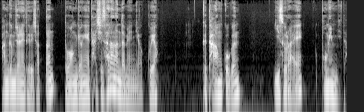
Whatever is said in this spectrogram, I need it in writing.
방금 전에 들으셨던 도원경의 다시 사랑한다면이었고요. 그 다음 곡은 이소라의 봄입니다.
